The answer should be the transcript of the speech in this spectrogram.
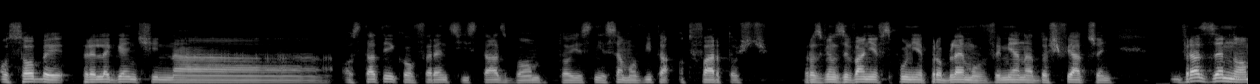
osoby, prelegenci na ostatniej konferencji Statsbomb to jest niesamowita otwartość, rozwiązywanie wspólnie problemów, wymiana doświadczeń. Wraz ze mną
